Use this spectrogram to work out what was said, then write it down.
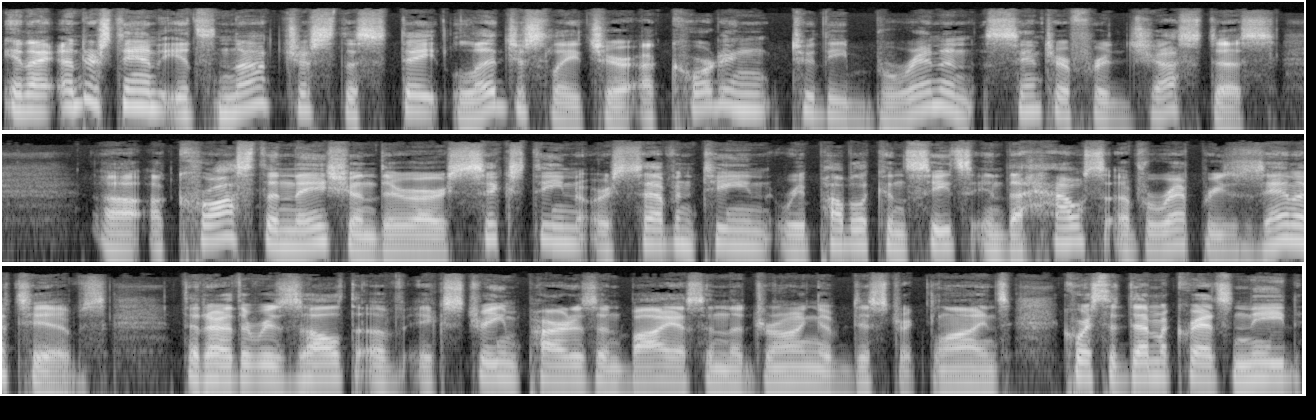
And I understand it's not just the state legislature. According to the Brennan Center for Justice, uh, across the nation, there are 16 or 17 Republican seats in the House of Representatives that are the result of extreme partisan bias in the drawing of district lines. Of course, the Democrats need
